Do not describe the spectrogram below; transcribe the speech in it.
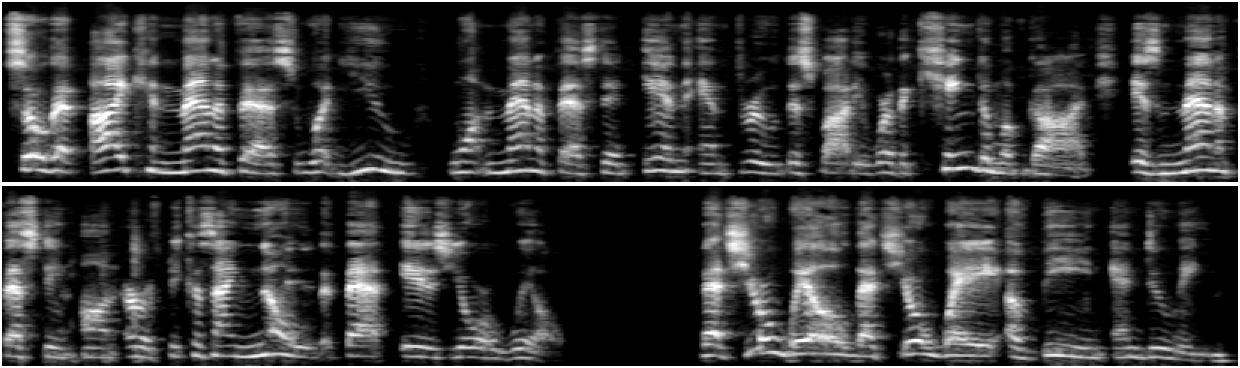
so that I can manifest what you want manifested in and through this body where the kingdom of God is manifesting on earth because I know that that is your will. That's your will, that's your way of being and doing.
